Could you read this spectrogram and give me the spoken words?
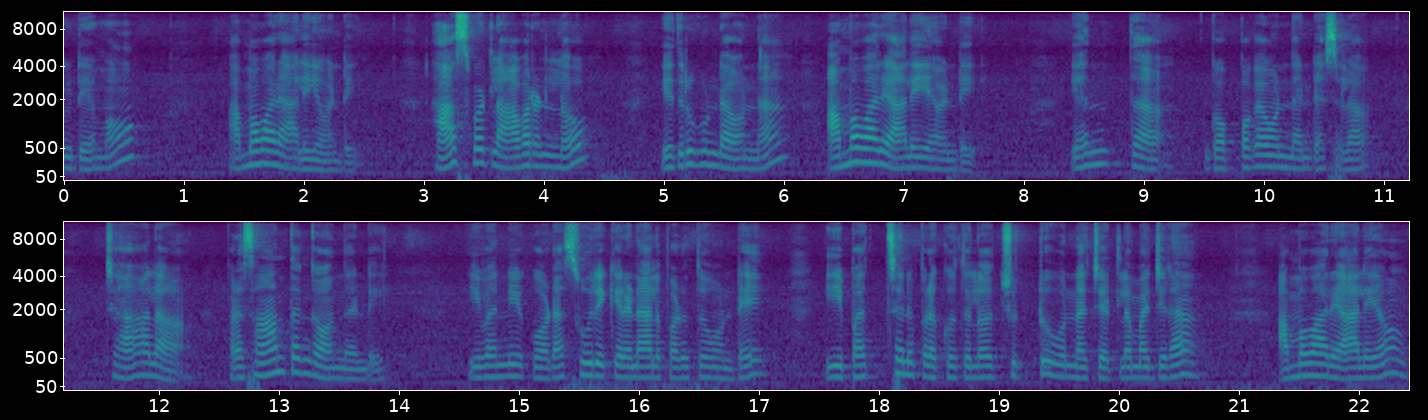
ఇదేమో అమ్మవారి ఆలయం అండి. హాస్పిటల్ ఆవరణలో ఎదురుగుండా ఉన్న అమ్మవారి ఆలయం అండి. ఎంత గొప్పగా ఉందండి అసలు. చాలా ప్రశాంతంగా ఉందండి. ఇవన్నీ కూడా సూర్యకిరణాలు పడుతూ ఉంటే ఈ పచ్చని ప్రకృతిలో చుట్టూ ఉన్న చెట్ల మధ్యన అమ్మవారి ఆలయం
